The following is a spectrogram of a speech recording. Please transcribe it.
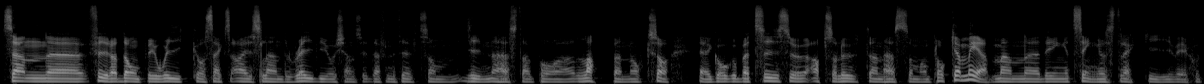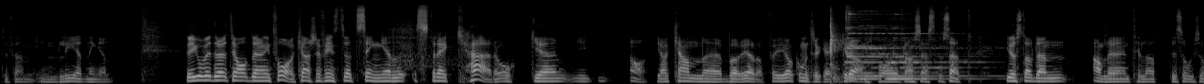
Sen eh, fyra Don't Be Weak och sex Iceland Radio känns ju definitivt som givna hästar på lappen också. Eh, Gogo Betsisu, absolut en häst som man plockar med, men eh, det är inget singelsträck i V75-inledningen. Vi går vidare till avdelning två. Kanske finns det ett singelstreck här och eh, ja, jag kan eh, börja då, för jag kommer trycka grönt på Francesco Zet. Just av den anledningen till att det såg så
